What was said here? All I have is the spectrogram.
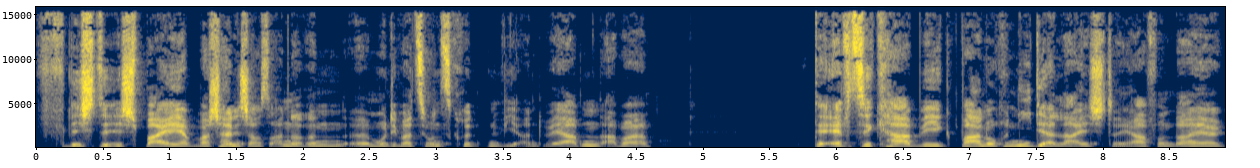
pflichte ich bei, wahrscheinlich aus anderen äh, Motivationsgründen wie Antwerpen, aber der FCK-Weg war noch nie der leichte, ja, von daher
